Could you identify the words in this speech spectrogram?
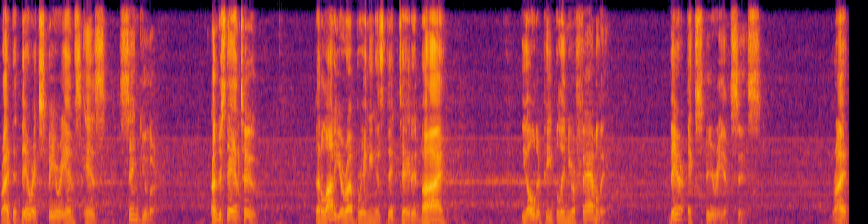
right? That their experience is singular. Understand, too, that a lot of your upbringing is dictated by the older people in your family, their experiences, right?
